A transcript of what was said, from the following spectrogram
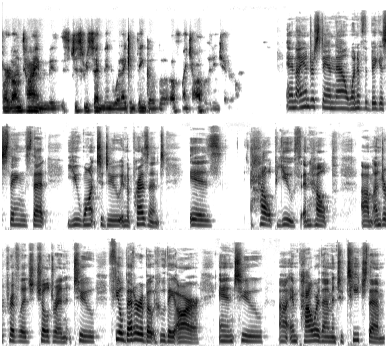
for a long time, it's just resentment what I can think of uh, of my childhood in general. And I understand now one of the biggest things that you want to do in the present is help youth and help um, underprivileged children to feel better about who they are and to uh, empower them and to teach them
